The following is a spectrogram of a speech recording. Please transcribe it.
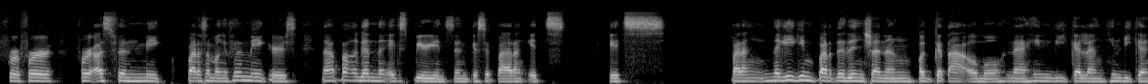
for for for us filmmake para sa mga filmmakers napakagandang experience din kasi parang it's it's parang nagiging parte din siya ng pagkatao mo na hindi ka lang hindi ka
